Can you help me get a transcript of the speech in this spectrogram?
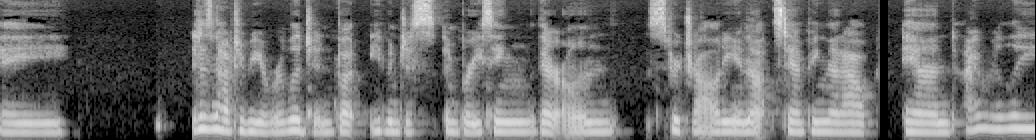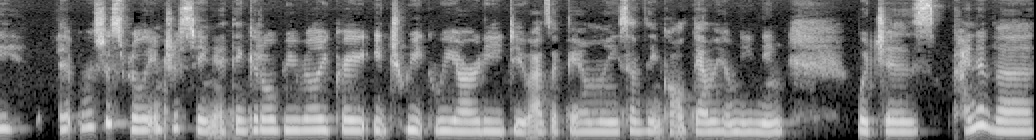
a it doesn't have to be a religion but even just embracing their own spirituality and not stamping that out. And i really it was just really interesting. I think it'll be really great. Each week we already do as a family something called family home evening which is kind of a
